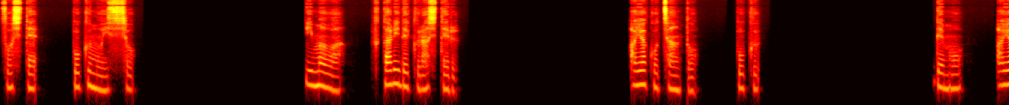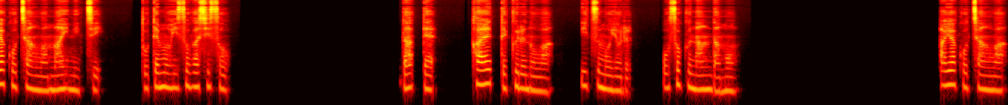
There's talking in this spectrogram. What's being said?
そして、僕も一緒。今は、二人で暮らしてる。あやこちゃんと、僕。でも、あやこちゃんは毎日、とても忙しそう。だって、帰ってくるのはいつも夜、遅くなんだもん。あやこちゃんは、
